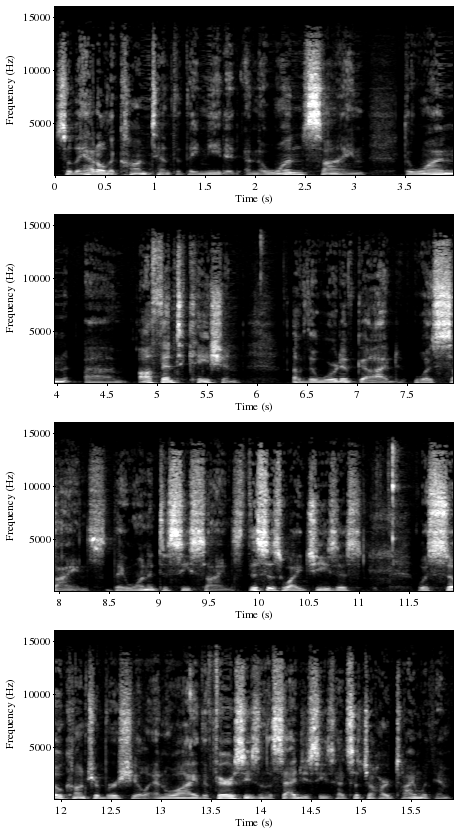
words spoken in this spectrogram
So they had all the content that they needed. And the one sign, the one um, authentication of the Word of God was signs. They wanted to see signs. This is why Jesus was so controversial and why the Pharisees and the Sadducees had such a hard time with him,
